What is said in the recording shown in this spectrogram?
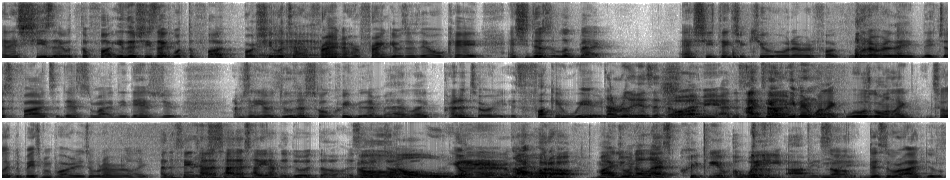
And then she's like, what the fuck? Either she's like, what the fuck? Or she looks at her friend and her friend gives her the okay. And she does a look back. And she thinks you're cute or whatever the fuck, whatever they, they justify to dance with my They dance with you. I'm saying, yo, dudes are so creepy. They're mad, like, predatory. It's fucking weird. That really is it, though. well, I mean, at the same I, time, yo, even when, like, we was going, like, to, like, the basement parties or whatever, like, at the same time, that's how, that's how you have to do it, though. It's No. like a jungle. No. no, no, no, no. No. Mind, hold on. Mind you, in a less creepy a a way, obviously. No, this is what I do,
